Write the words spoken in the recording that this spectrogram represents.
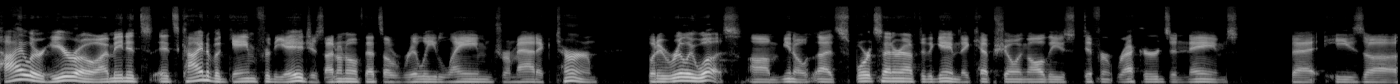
Tyler Herro, I mean, it's it's kind of a game for the ages. I don't know if that's a really lame, dramatic term, but it really was. Um, you know, at Sports Center after the game, they kept showing all these different records and names that he's uh,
